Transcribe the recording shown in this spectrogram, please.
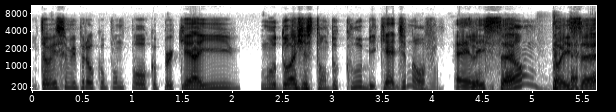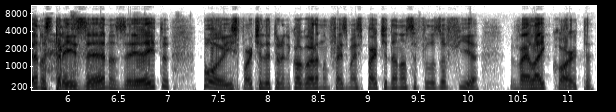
Então isso me preocupa um pouco, porque aí mudou a gestão do clube, que é de novo, é eleição, dois anos, três anos, eleito, pô, o esporte eletrônico agora não faz mais parte da nossa filosofia, vai lá e corta.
